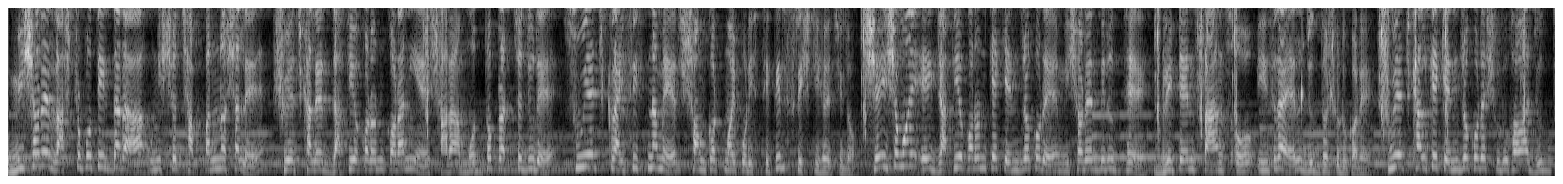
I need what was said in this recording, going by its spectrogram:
মিশরের রাষ্ট্রপতির দ্বারা উনিশশো ছাপ্পান্ন সালে সুয়েজ খালের জাতীয়করণ করা নিয়ে সারা মধ্যপ্রাচ্য জুড়ে সুয়েজ ক্রাইসিস নামের সংকটময় পরিস্থিতির সৃষ্টি হয়েছিল। সেই সময় এই জাতীয়করণকে কেন্দ্র করে মিশরের বিরুদ্ধে ব্রিটেন, ফ্রান্স ও ইসরায়েল যুদ্ধ শুরু করে। সুয়েজ খালকে কেন্দ্র করে শুরু হওয়া যুদ্ধ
